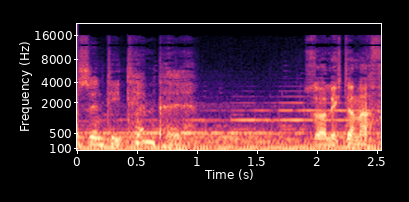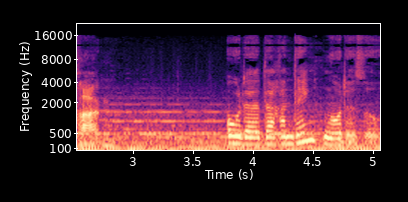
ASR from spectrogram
Wo sind die Tempel? Soll ich danach fragen? Oder daran denken oder so.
